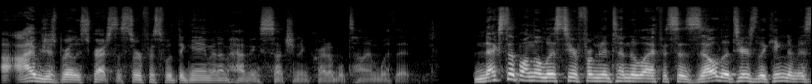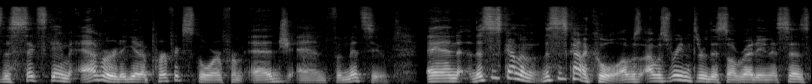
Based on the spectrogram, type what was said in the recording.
I've just barely scratched the surface with the game, and I'm having such an incredible time with it. Next up on the list here from Nintendo Life, it says Zelda Tears of the Kingdom is the sixth game ever to get a perfect score from Edge and Famitsu. And this is kind of this is kind of cool. I was I was reading through this already, and it says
